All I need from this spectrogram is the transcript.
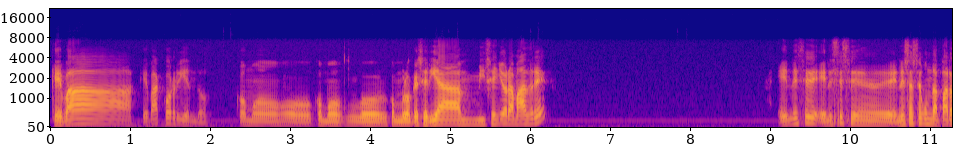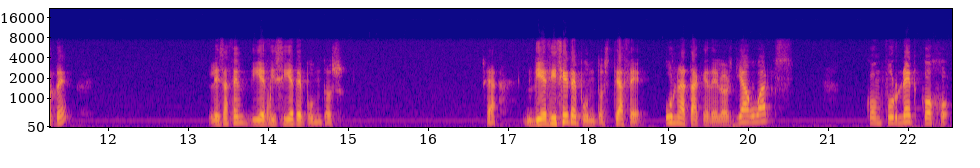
que va, que va corriendo como, como, como lo que sería mi señora madre, en, ese, en, ese, en esa segunda parte les hacen 17 puntos. O sea, 17 puntos te hace un ataque de los Jaguars con Fournet cojo.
